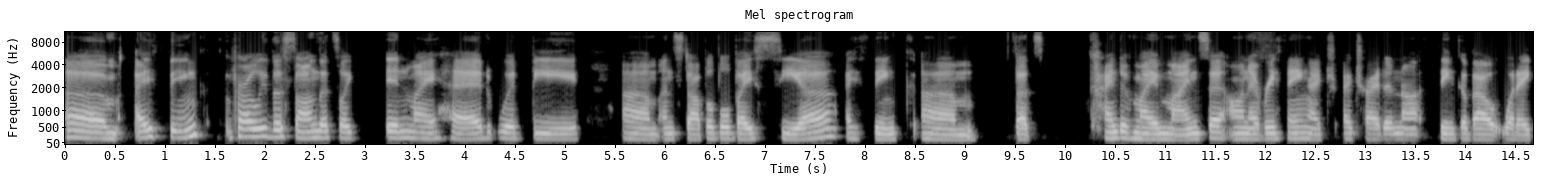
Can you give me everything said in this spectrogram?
um, I think probably the song that's like in my head would be um, Unstoppable by Sia. I think um, that's kind of my mindset on everything. I, tr- I try to not think about what I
